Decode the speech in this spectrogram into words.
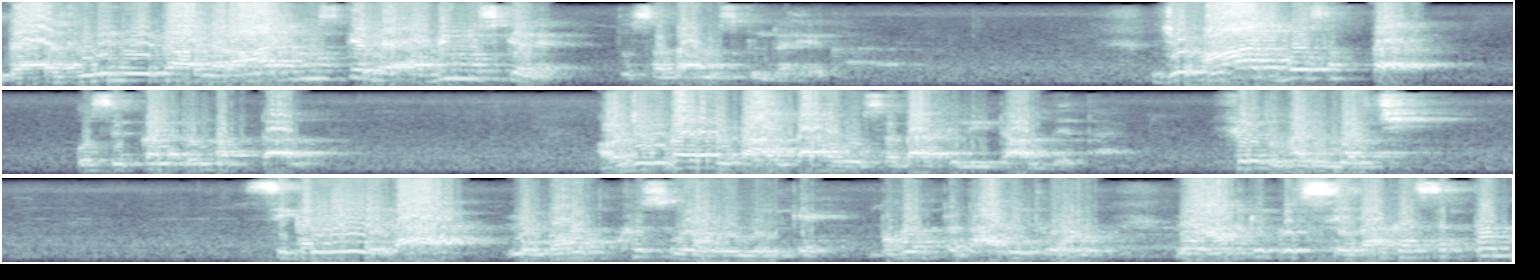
दार्जुलिन ने कहा, अगर आज मुश्किल है, अभी मुश्किल है तो सदा मुश्किल रहेगा। जो आज हो सकता है, उसे कल पर मत टालो। और जो कल पर टालता है, वो सदा के लिए टाल देता है। फिर तुम्हारी मर्ज़ी। सिकंदर ने कहा मैं बहुत खुश हुआ हूँ मिलके, बहुत प्रभावित हुआ हूँ। मैं आपकी कुछ सेवा कर सकता हूँ?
